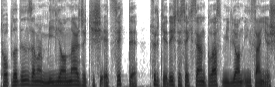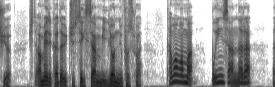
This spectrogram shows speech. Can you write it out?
topladığın zaman milyonlarca kişi etsek de Türkiye'de işte 80 plus milyon insan yaşıyor. İşte Amerika'da 380 milyon nüfus var. Tamam ama bu insanlara e,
